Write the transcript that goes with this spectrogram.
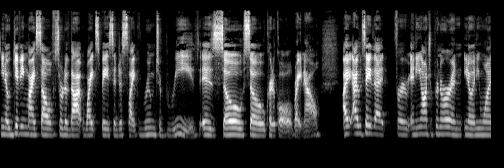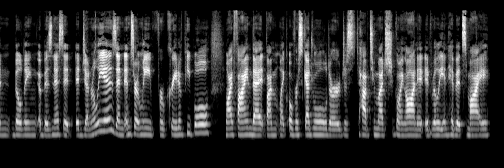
you know, giving myself sort of that white space and just like room to breathe is so so critical right now. I, I would say that for any entrepreneur and you know anyone building a business, it it generally is, and and certainly for creative people, I find that if I'm like overscheduled or just have too much going on, it it really inhibits my,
